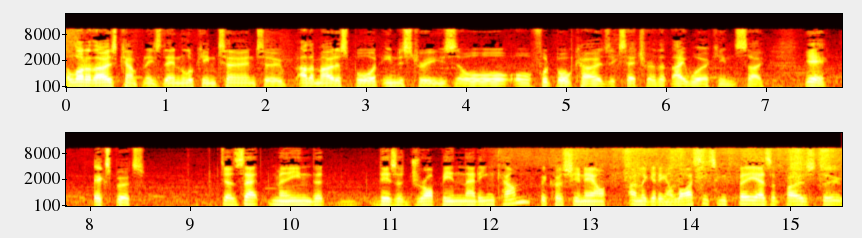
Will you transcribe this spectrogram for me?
a lot of those companies then look in turn to other motorsport industries or, or football codes, etc., that they work in. So, yeah, experts. Does that mean that there's a drop in that income because you're now only getting a licensing fee as opposed to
